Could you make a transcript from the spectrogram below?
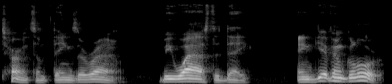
turn some things around. Be wise today and give Him glory.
